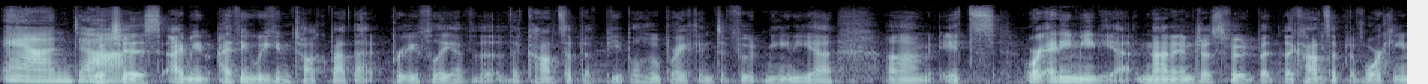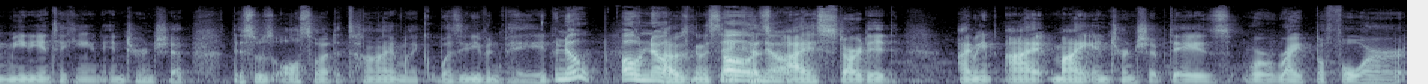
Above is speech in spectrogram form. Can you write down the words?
And uh, Which is, I mean, I think we can talk about that briefly of the, the concept of people who break into food media. Um, it's, or any media, not in just food, but the concept of working in media and taking an internship. This was also at a time, like, was it even paid? Nope. Oh, no. I was going to say, Oh, because no. I started, I mean, I my internship days were right before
